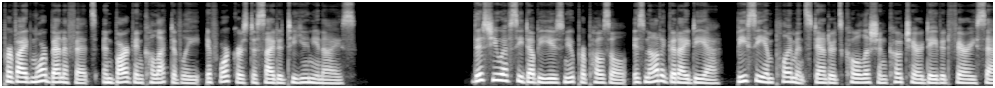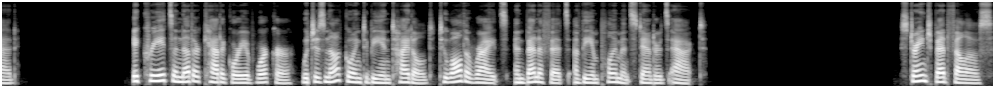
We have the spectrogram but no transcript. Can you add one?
provide more benefits, and bargain collectively if workers decided to unionize. This UFCW's new proposal is not a good idea, BC Employment Standards Coalition co chair David Fairey said. It creates another category of worker which is not going to be entitled to all the rights and benefits of the Employment Standards Act. Strange Bedfellows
